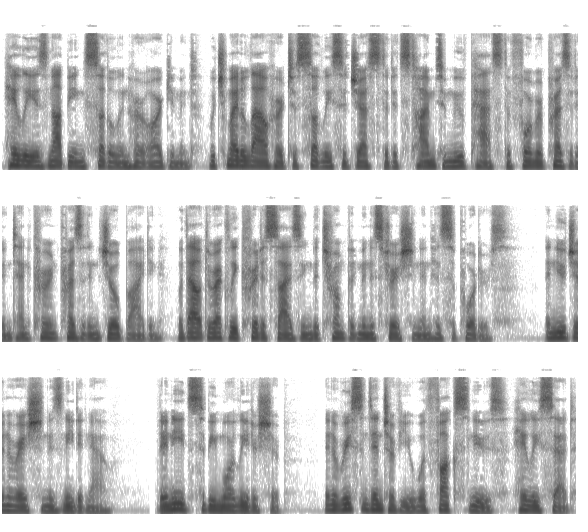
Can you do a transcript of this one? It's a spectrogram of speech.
Haley is not being subtle in her argument, which might allow her to subtly suggest that it's time to move past the former president and current president Joe Biden, without directly criticizing the Trump administration and his supporters. A new generation is needed now. There needs to be more leadership. In a recent interview with Fox News, Haley said,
